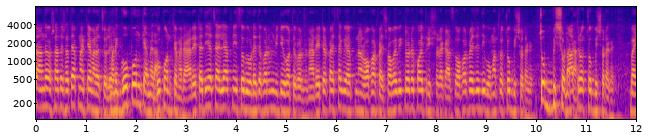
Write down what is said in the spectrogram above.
টান দেওয়ার সাথে সাথে আপনার ক্যামেরা চলে মানে গোপন ক্যামেরা গোপন ক্যামেরা। আর এটা দিয়ে চাইলে আপনি ছবি উঠাতে পারবেন ভিডিও করতে পারবেন। আর এটার প্রাইস থাকবে আপনার অফার প্রাইস সবাই বিক্রি করে পঁয়ত্রিশশো টাকা। আজকে অফার প্রাইসে দিব মাত্র চব্বিশশো টাকায়। চব্বিশশো টাকা। মাত্র চব্বিশশো টাকায়। ভাই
